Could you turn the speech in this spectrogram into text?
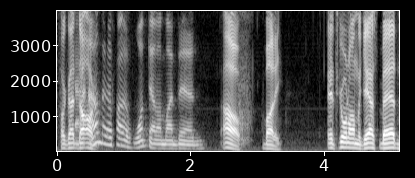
Fuck that dog. I don't know if I want that on my bed. Oh, buddy, it's going on the guest bed.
